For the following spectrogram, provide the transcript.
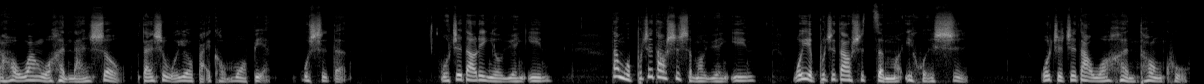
然后让我很难受，但是我又百口莫辩。不是的，我知道另有原因，但我不知道是什么原因，我也不知道是怎么一回事。我只知道我很痛苦，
